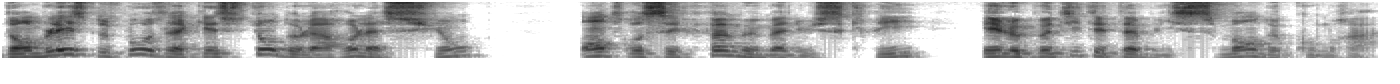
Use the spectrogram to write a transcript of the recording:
D'emblée se pose la question de la relation entre ces fameux manuscrits et le petit établissement de Qumran.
